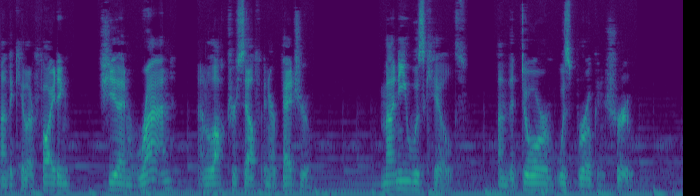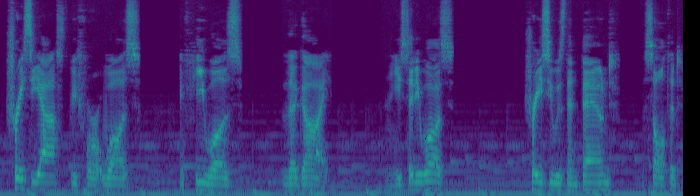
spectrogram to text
and the killer fighting. She then ran and locked herself in her bedroom. Manny was killed, and the door was broken through. Tracy asked before it was if he was the guy, and he said he was. Tracy was then bound, assaulted,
